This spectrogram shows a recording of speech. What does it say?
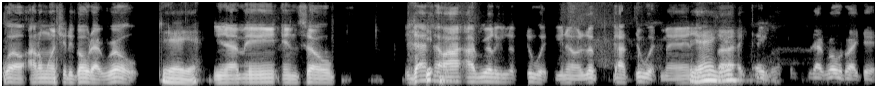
well, I don't want you to go that road. Yeah, yeah. You know what I mean? And so that's how I, I, really look through it. You know, look got through it, man. Yeah, it yeah. Like, hey, that road right there.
